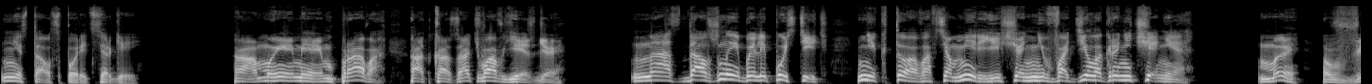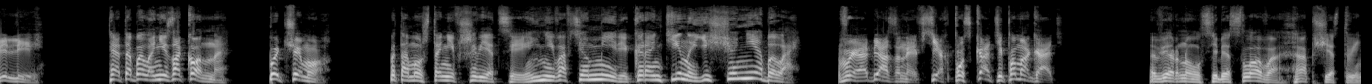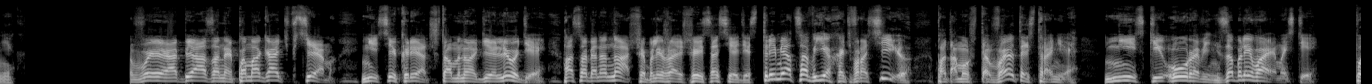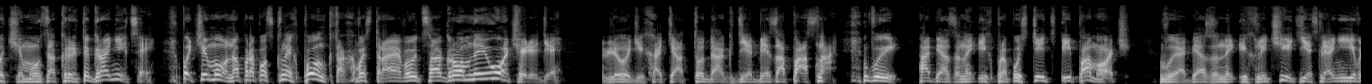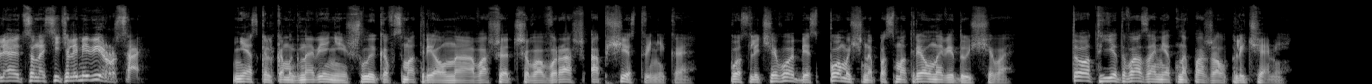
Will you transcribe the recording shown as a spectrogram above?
Не стал спорить Сергей. А мы имеем право отказать во въезде. Нас должны были пустить. Никто во всем мире еще не вводил ограничения. Мы ввели. Это было незаконно. Почему? Потому что ни в Швеции, ни во всем мире карантина еще не было. Вы обязаны всех пускать и помогать. Вернул себе слово общественник. Вы обязаны помогать всем. Не секрет, что многие люди, особенно наши ближайшие соседи, стремятся въехать в Россию, потому что в этой стране низкий уровень заболеваемости. Почему закрыты границы? Почему на пропускных пунктах выстраиваются огромные очереди? Люди хотят туда, где безопасно. Вы обязаны их пропустить и помочь. Вы обязаны их лечить, если они являются носителями вируса. Несколько мгновений Шлыков смотрел на вошедшего в раж общественника, после чего беспомощно посмотрел на ведущего. Тот едва заметно пожал плечами.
